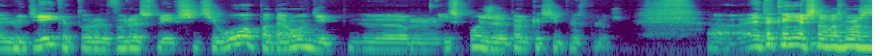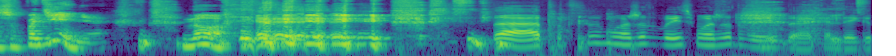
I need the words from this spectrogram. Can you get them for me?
людей, которые выросли в CTO по дороге, используя только C++. Это, конечно, возможно, совпадение, но... Да, тут может быть, может быть, да, коллега.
